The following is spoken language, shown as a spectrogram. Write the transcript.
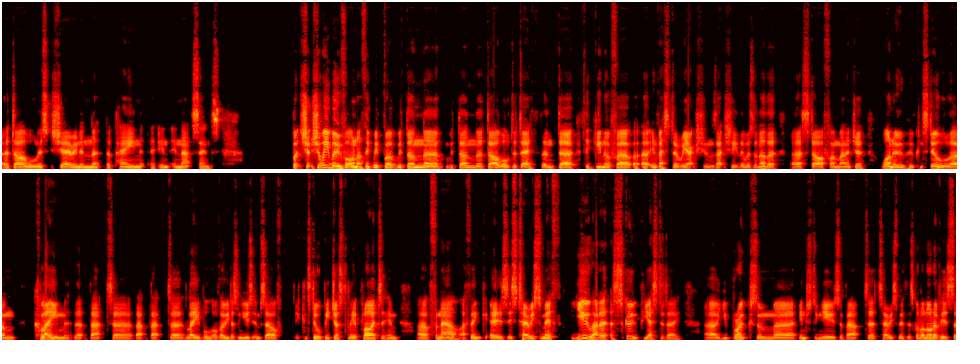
uh, Darwall is sharing in the, the pain in, in that sense. But sh- shall we move on? I think we've uh, we've done uh, we've done uh, Darwall to death. And uh, thinking of uh, uh, investor reactions, actually, there was another star fund manager, one who who can still um, claim that that that that label, although he doesn't use it himself. It can still be justly applied to him for now. I think is, is Terry Smith. You had a, a scoop yesterday. you broke some interesting news about Terry Smith. It's got a lot of his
